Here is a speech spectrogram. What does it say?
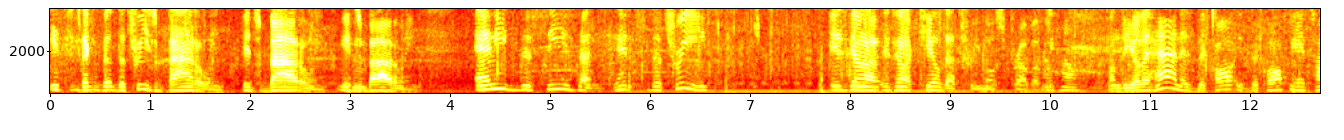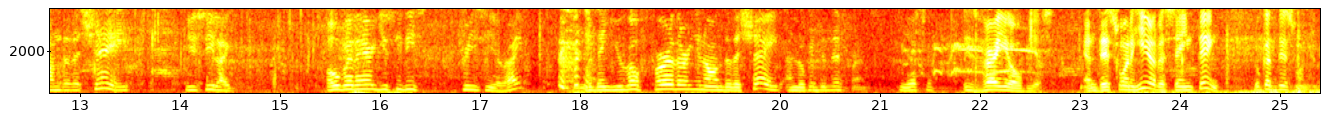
it's the, the, the tree's battling. It's battling. It's battling. Any disease that hits the tree is gonna is gonna kill that tree most probably. On the other hand, is the if the coffee it's under the shade, you see like over there, you see these trees here, right? but then you go further, you know, under the shade and look at the difference. Yes, sir. It's very obvious. And this one here, the same thing. Look at this one.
